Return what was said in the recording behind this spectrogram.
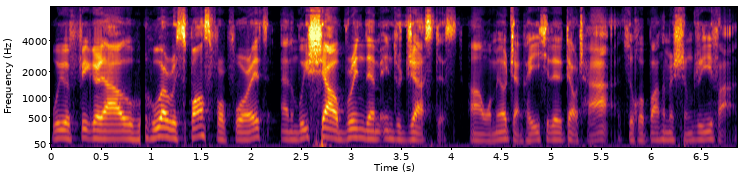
we will figure out who are responsible for it, and we shall bring them into justice. 啊，我们要展开一系列的调查，最后帮他们绳之以法。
